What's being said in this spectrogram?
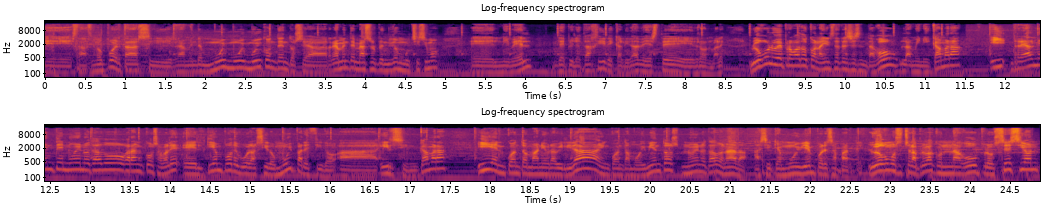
eh, está haciendo puertas y realmente muy, muy, muy contento. O sea, realmente me ha sorprendido muchísimo el nivel de pilotaje y de calidad de este dron, ¿vale? Luego lo he probado con la Insta360 Go, la mini cámara, y realmente no he notado gran cosa, ¿vale? El tiempo de vuelo ha sido muy parecido a ir sin cámara, y en cuanto a maniobrabilidad, en cuanto a movimientos, no he notado nada, así que muy bien por esa parte. Luego hemos hecho la prueba con una GoPro Session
